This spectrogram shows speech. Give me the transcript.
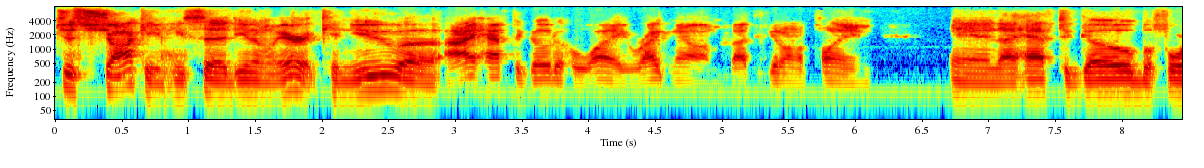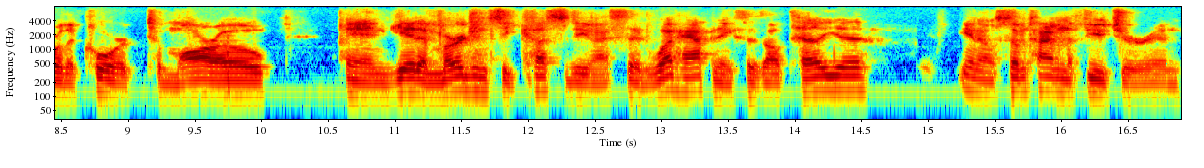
just shocking he said you know eric can you uh, i have to go to hawaii right now i'm about to get on a plane and i have to go before the court tomorrow and get emergency custody and i said what happened? He says i'll tell you you know sometime in the future and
